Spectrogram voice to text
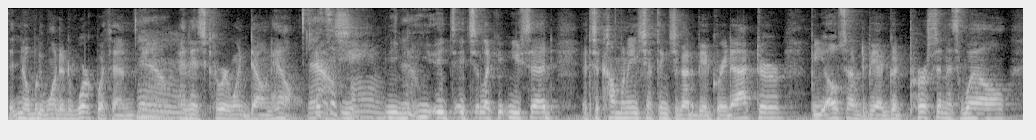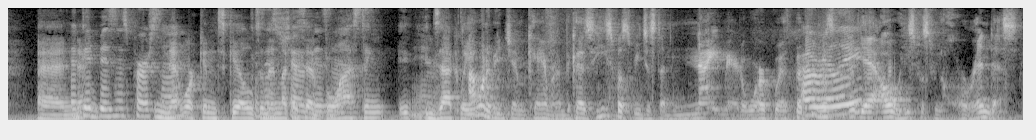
that nobody wanted to work with him, and his career went downhill. It's a shame. You- you- It's, it's like you said, it's a combination of things. You got to be a great actor, but you also have to be a good person as well, and A good business person. networking skills, and then, like I said, business. blasting. i- Exactly. I want to be Jim Cameron because he's supposed to be just a nightmare to work with. But Oh, he's- really? Yeah. Oh, he's supposed to be horrendous.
